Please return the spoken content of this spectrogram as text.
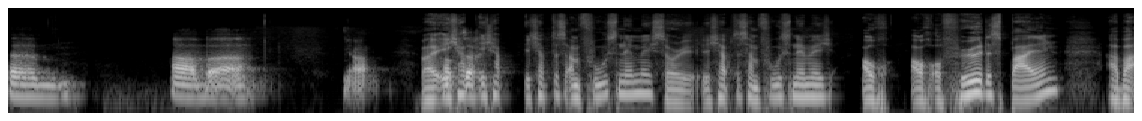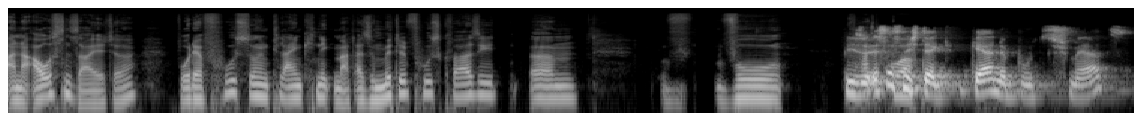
Ähm, aber ja, Weil ich habe ich hab, ich hab das am Fuß nämlich, sorry, ich habe das am Fuß nämlich auch, auch auf Höhe des Ballen, aber an der Außenseite, wo der Fuß so einen kleinen Knick macht, also Mittelfuß quasi, ähm, wo, wieso ist es nicht der gerne Bootsschmerz?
